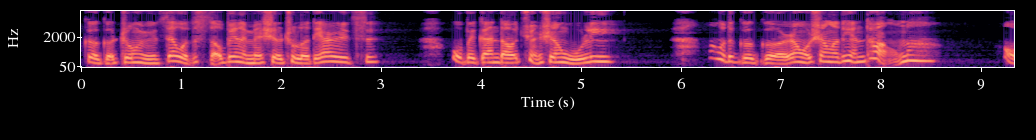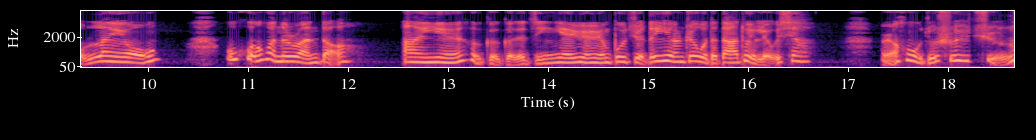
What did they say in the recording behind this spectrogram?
哥哥终于在我的骚逼里面射出了第二次，我被干到全身无力。我的哥哥让我上了天堂呢，好累哦！我缓缓的软倒，艾叶和哥哥的精液源源不绝的沿着我的大腿流下，然后我就睡去了。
